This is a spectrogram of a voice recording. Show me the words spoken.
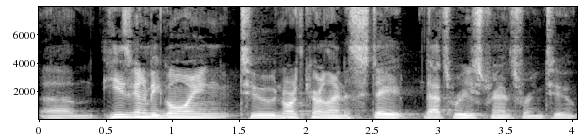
Um, he's going to be going to North Carolina State. That's where he's transferring to.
